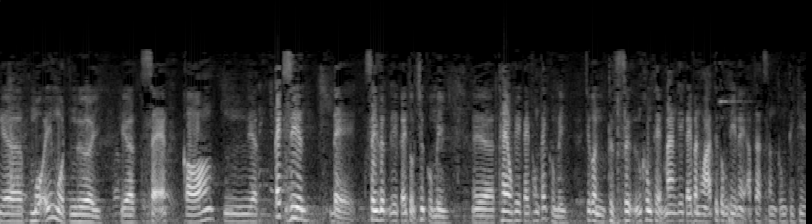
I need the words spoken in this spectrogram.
uh, mỗi một người thì, ờ, sẽ có uh, cách riêng để xây dựng cái, cái tổ chức của mình ờ, theo cái cái phong cách của mình chứ còn thực sự cũng không thể mang cái cái văn hóa từ công ty này áp đặt sang công ty kia.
